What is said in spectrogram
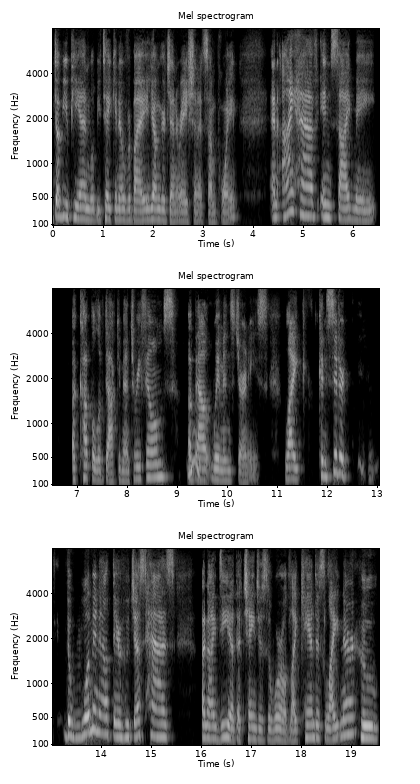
WPN will be taken over by a younger generation at some point. And I have inside me a couple of documentary films. Mm. about women's journeys. Like, consider the woman out there who just has an idea that changes the world, like Candace Lightner, who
